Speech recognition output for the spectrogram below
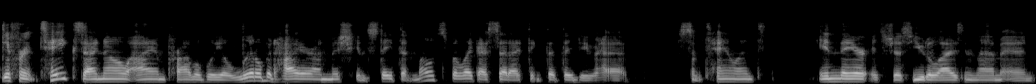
different takes. I know I am probably a little bit higher on Michigan State than most, but like I said, I think that they do have some talent in there. It's just utilizing them and,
